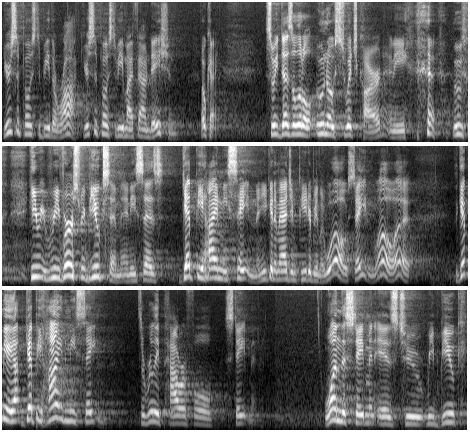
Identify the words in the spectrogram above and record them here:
you're supposed to be the rock. You're supposed to be my foundation. Okay. So he does a little Uno switch card and he, he reverse rebukes him and he says, Get behind me, Satan. And you can imagine Peter being like, Whoa, Satan, whoa, what? Get, me, get behind me, Satan. It's a really powerful statement. One, this statement is to rebuke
